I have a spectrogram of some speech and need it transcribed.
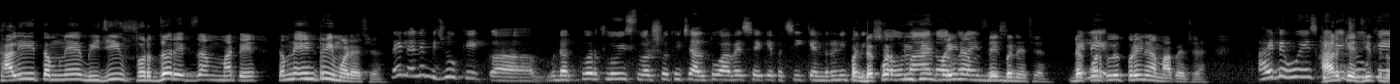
ખાલી તમને બીજી ફર્ધર એક્ઝામ માટે તમને એન્ટ્રી મળે છે. એટલે એને બીજું કે ડકવર્થ લુઈસ વર્ષોથી ચાલતું આવે છે કે પછી કેન્દ્રની પરીક્ષાઓમાં પરિણામ બને છે. ડકવર્થ લુઈસ પરિણામ આપે છે. હા એટલે હું એ જ હાર કે છું કે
